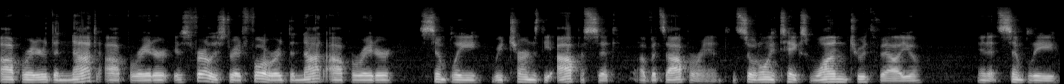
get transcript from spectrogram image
operator, the NOT operator, is fairly straightforward. The NOT operator simply returns the opposite of its operand. And so it only takes one truth value and it simply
